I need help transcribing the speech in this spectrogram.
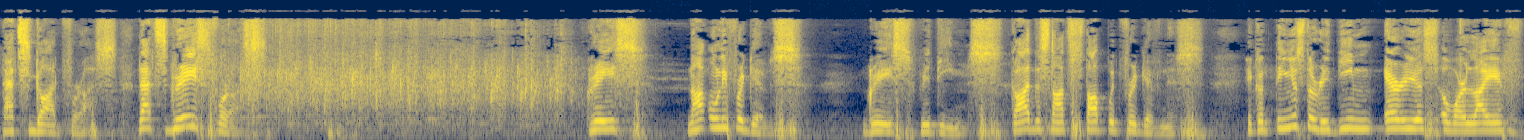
That's God for us. That's grace for us. Grace not only forgives, grace redeems. God does not stop with forgiveness. He continues to redeem areas of our life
